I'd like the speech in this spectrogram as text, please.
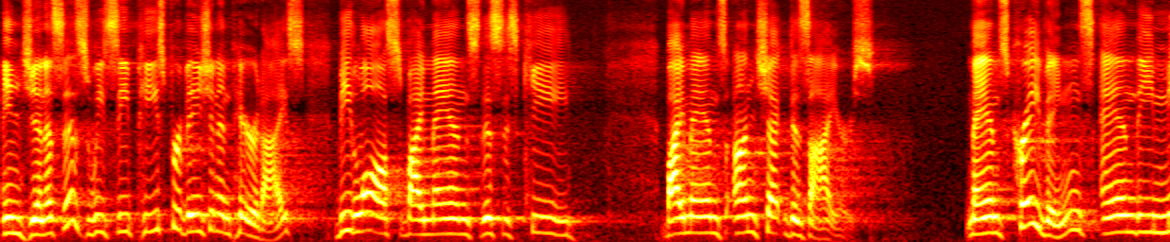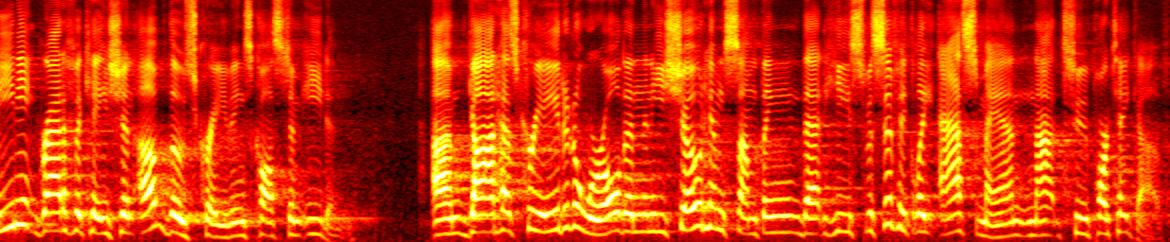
In Genesis, we see peace, provision, and paradise be lost by man's, this is key, by man's unchecked desires, man's cravings, and the immediate gratification of those cravings cost him Eden. Um, God has created a world, and then He showed him something that He specifically asked man not to partake of.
